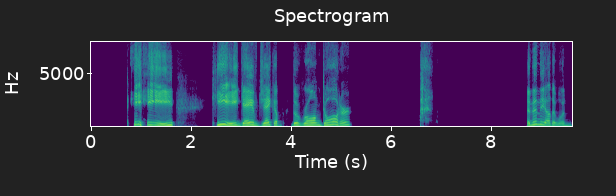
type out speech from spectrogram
he he gave Jacob the wrong daughter. and then the other one.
